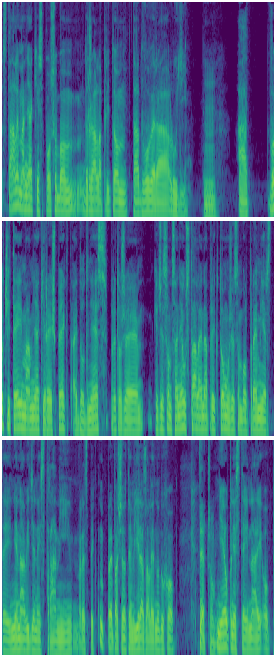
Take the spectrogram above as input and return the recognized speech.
stále ma nejakým spôsobom držala pritom tá dôvera ľudí. Hmm. A voči tej mám nejaký rešpekt aj dodnes, pretože keďže som sa neustále aj napriek tomu, že som bol premiér z tej nenávidenej strany, respekt, no, prepáčte ten výraz, ale jednoducho Terčom. nie úplne z tej najop,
